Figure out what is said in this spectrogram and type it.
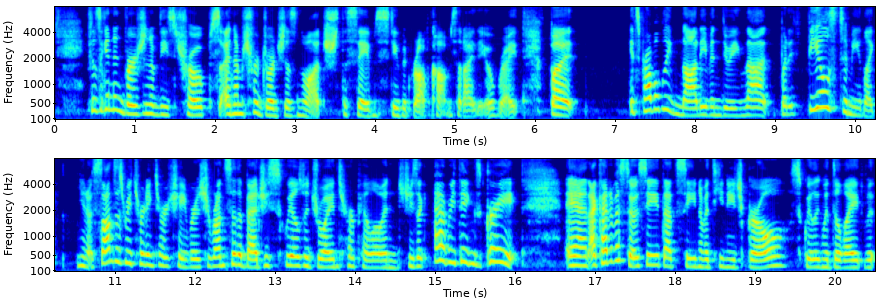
it feels like an inversion of these tropes, and I'm sure George doesn't watch the same stupid rom coms that I do, right? But it's probably not even doing that, but it feels to me like, you know, Sansa's returning to her chambers. She runs to the bed, she squeals with joy into her pillow, and she's like, everything's great. And I kind of associate that scene of a teenage girl squealing with delight with,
